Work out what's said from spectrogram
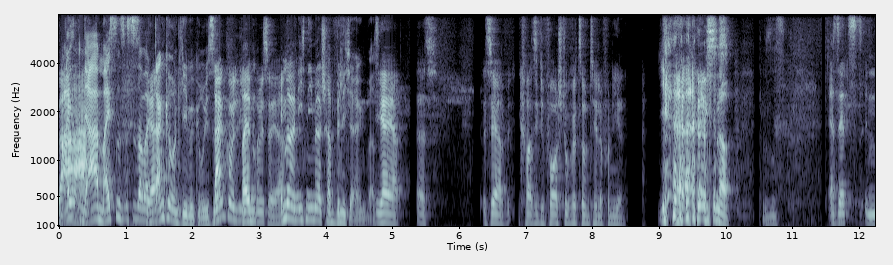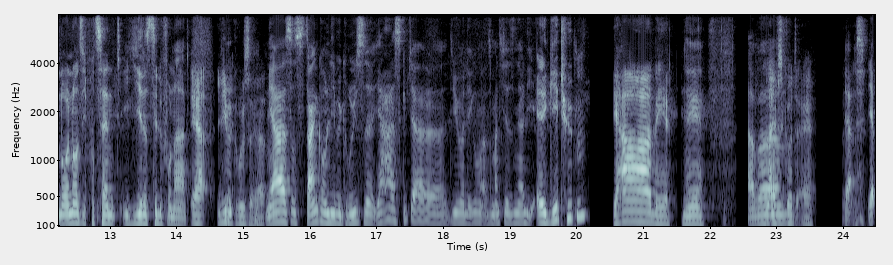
ah, ja meistens ist es aber Ja. Danke und liebe Grüße. danke und liebe weil Grüße, ja. Immer wenn ich eine E-Mail schreibe, will ich ja irgendwas. Ja, ja, das ist ja quasi die Vorstufe zum Telefonieren. Ja, das genau. ist- Das ist ersetzt in 99% jedes Telefonat. Ja, liebe Grüße, ja. Ja, es ist Danke und liebe Grüße. Ja, es gibt ja die Überlegung, also manche sind ja die LG-Typen. Ja, nee, Nee. Aber. life's good, ey. Ja. ja.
